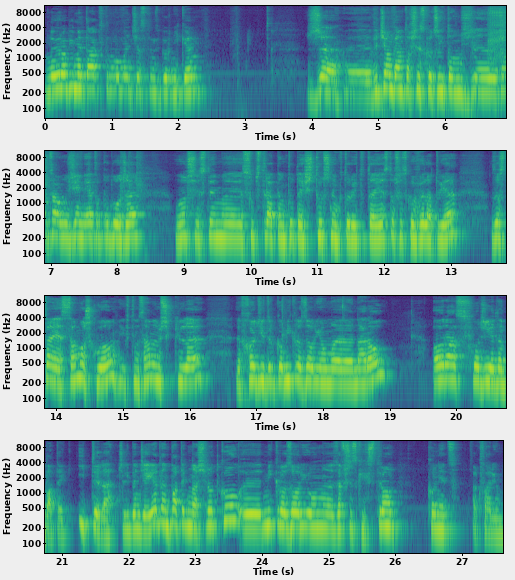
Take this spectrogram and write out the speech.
No i robimy tak w tym momencie z tym zbiornikiem że e, wyciągam to wszystko, czyli tą, tą całą ziemię, to podłoże, łącznie z tym e, substratem tutaj sztucznym, który tutaj jest, to wszystko wylatuje. Zostaje samo szkło i w tym samym szkle wchodzi tylko mikrozorium e, narrow oraz wchodzi jeden patek i tyle. Czyli będzie jeden patek na środku, e, mikrozorium ze wszystkich stron, koniec akwarium.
